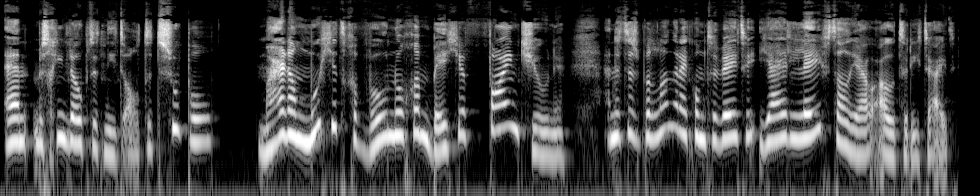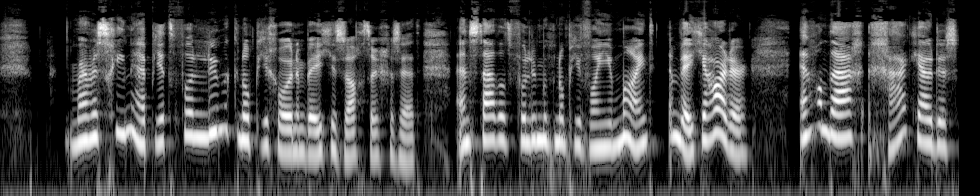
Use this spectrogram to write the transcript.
En misschien loopt het niet altijd soepel, maar dan moet je het gewoon nog een beetje fine-tunen. En het is belangrijk om te weten, jij leeft al jouw autoriteit. Maar misschien heb je het volumeknopje gewoon een beetje zachter gezet en staat het volumeknopje van je mind een beetje harder. En vandaag ga ik jou dus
